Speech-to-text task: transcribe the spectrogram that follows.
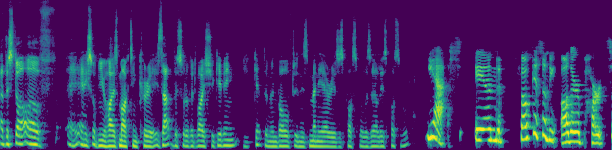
at the start of any sort of new hires marketing career, is that the sort of advice you're giving? You get them involved in as many areas as possible, as early as possible? Yes. And focus on the other parts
